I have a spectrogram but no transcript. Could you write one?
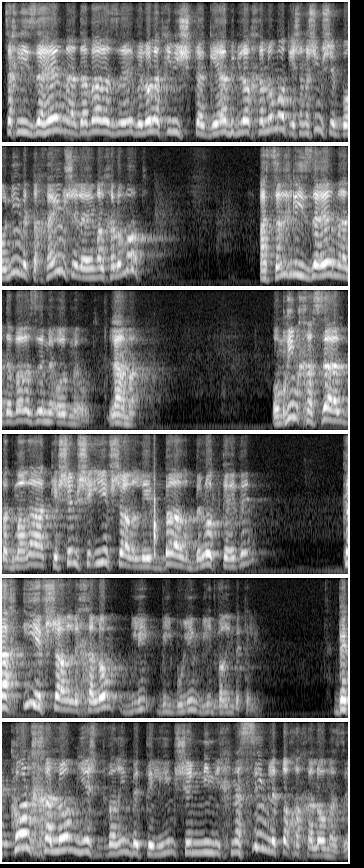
צריך להיזהר מהדבר הזה ולא להתחיל להשתגע בגלל חלומות. יש אנשים שבונים את החיים שלהם על חלומות. אז צריך להיזהר מהדבר הזה מאוד מאוד. למה? אומרים חז"ל בגמרא, כשם שאי אפשר לבר בלא תבן, כך אי אפשר לחלום בלי בלבולים, בלי דברים בטלים. בכל חלום יש דברים בטלים שנכנסים לתוך החלום הזה,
